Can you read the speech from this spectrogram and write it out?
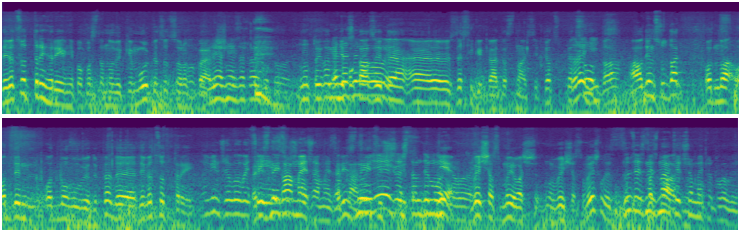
903 гривні по постанові КМУ, 541. Я ж не заказник. Ну то й ви мені не показуєте е, за скільки кажете снасті? 500, Дорогі. да? а один судак одна, один, одного виду, п'ят- е, 903. Ну він же ловиться і за межами заказу. Різницю Є що- ж там, де Ні, ловити. ви зараз ми ну, ви щас вийшли з Ну, Це ж не значить, що ми тут ловили.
